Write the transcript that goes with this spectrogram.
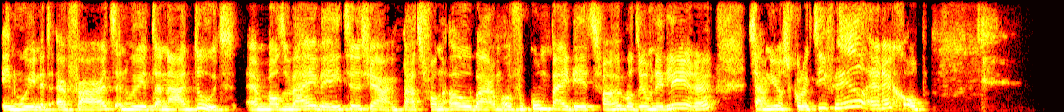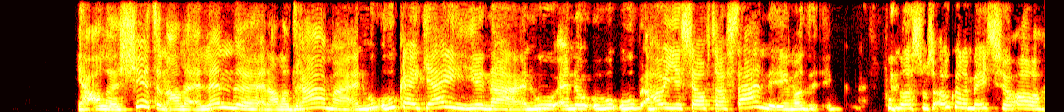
in hoe je het ervaart en hoe je het daarna doet. En wat wij weten is, ja, in plaats van, oh, waarom overkomt mij dit? Van, wat wil me dit leren? Zijn we nu als collectief heel erg op ja, alle shit en alle ellende en alle drama. En hoe, hoe kijk jij hiernaar? En, hoe, en hoe, hoe hou je jezelf daar staande in? Want ik voel me soms ook wel een beetje zo, oh.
